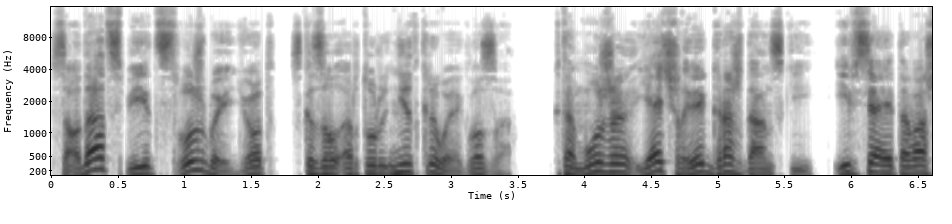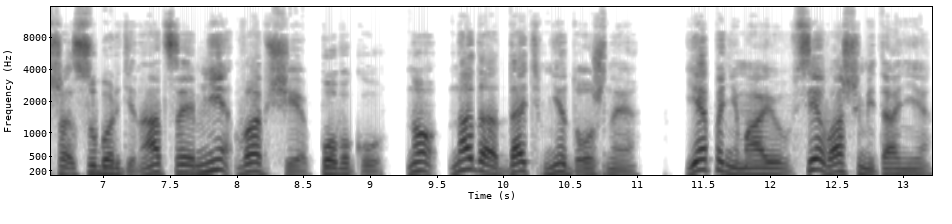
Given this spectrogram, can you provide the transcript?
«Солдат спит, служба идет», — сказал Артур, не открывая глаза. «К тому же я человек гражданский, и вся эта ваша субординация мне вообще по боку. Но надо отдать мне должное. Я понимаю все ваши метания.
